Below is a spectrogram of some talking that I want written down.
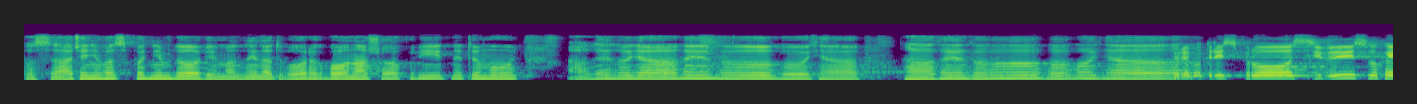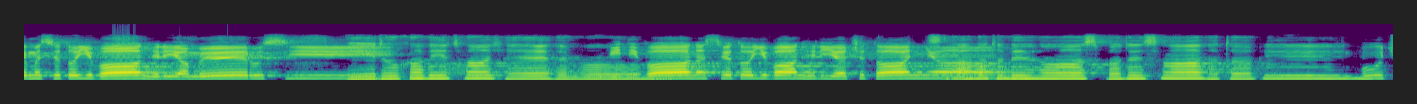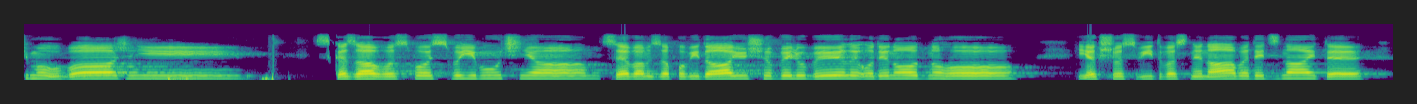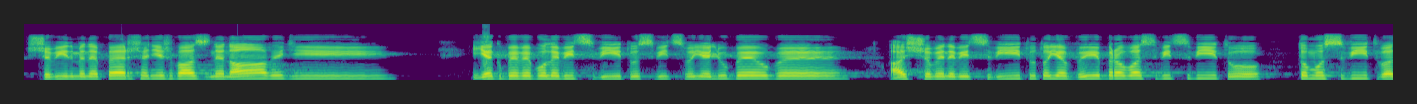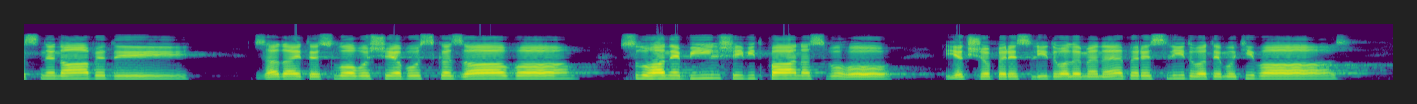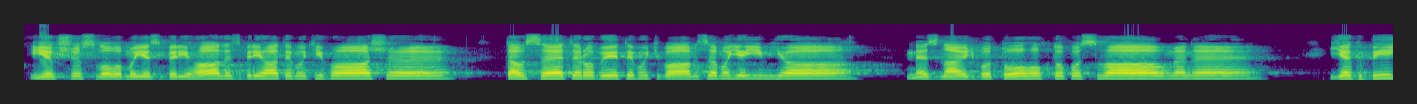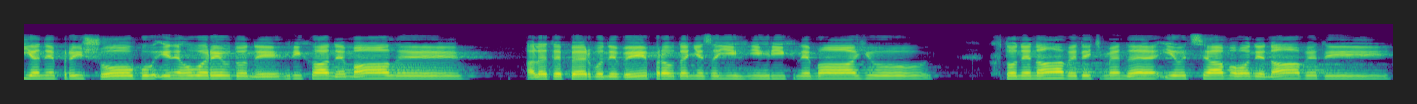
посаджені в Господнім домі, мали на дворах бо нашого квітнетимуть. Аллилуйя, аллилуйя, аллилуйя. Премудрість просі, вислухаймо свято Євангелія миру сі. І духові Твоєму. Від Івана свято Євангелія читання. Слава тобі, Господи, слава тобі. Будьмо уважні. Сказав Господь своїм учням, це вам заповідаю, щоб ви любили один одного. Якщо світ вас ненавидить, знайте, що він мене перше, ніж вас зненавидів. Якби ви були від світу, світ своє любив би, а що ви не від світу, то я вибрав вас від світу, тому світ вас ненавидить. Згадайте слово, що я був сказав вам, слуга не більший від пана свого. Якщо переслідували мене, переслідуватимуть і вас. І якщо слово моє зберігали, зберігатимуть і ваше, та все те робитимуть вам за моє ім'я. Не знають бо того, хто послав мене. Якби я не прийшов був і не говорив до них, гріха не мали, але тепер вони виправдані за їхній гріх не мають. Хто ненавидить мене і Отця мого ненавидить,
